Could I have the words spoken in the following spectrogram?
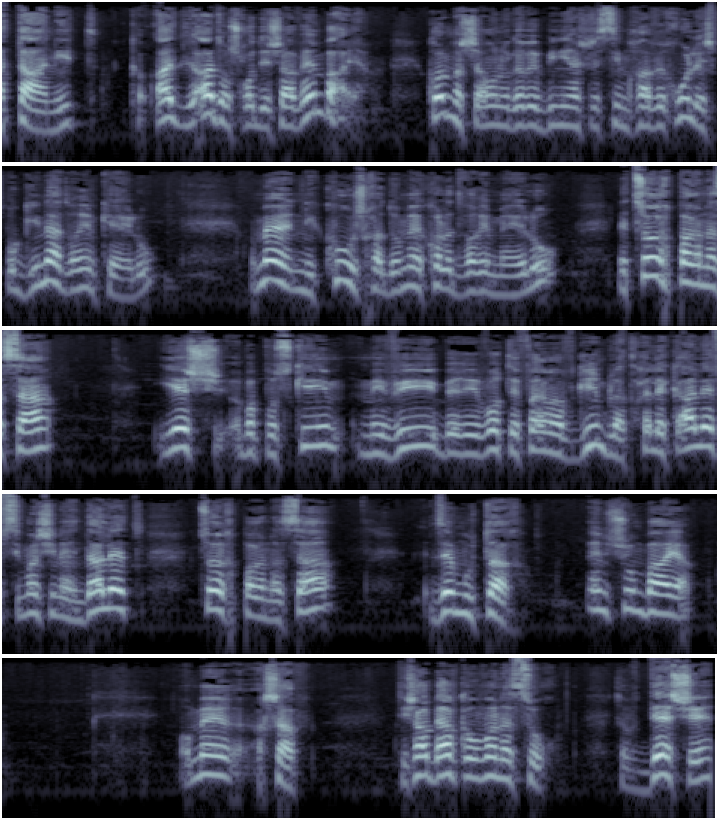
התענית, עד, עד ראש חודש אב אין בעיה. כל מה שאמרנו לגבי בניין של שמחה וכולי, יש פה גינה, דברים כאלו. אומר ניקוש, כדומה, כל הדברים האלו. לצורך פרנסה, יש בפוסקים, מביא ברבבות אפרים אב גרינבלט, חלק א', סימן שע"ד, צורך פרנסה, זה מותר, אין שום בעיה. אומר, עכשיו, תשעה באב כמובן אסור. עכשיו, דשא,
